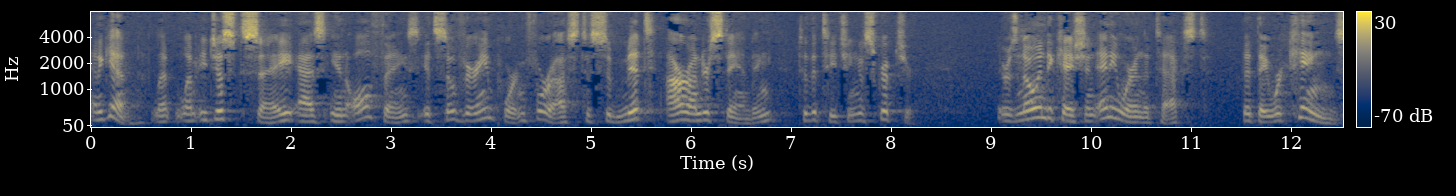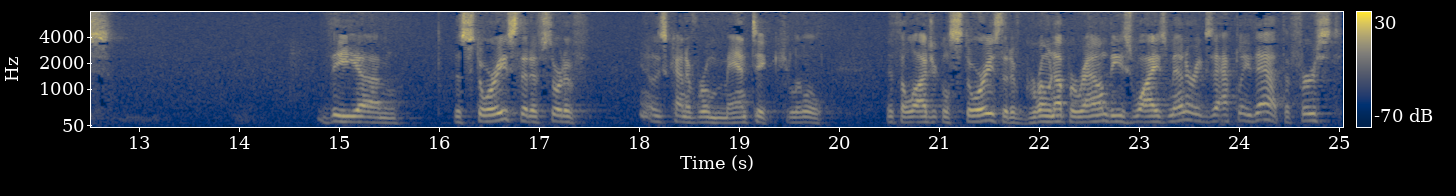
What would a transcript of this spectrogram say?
And again, let, let me just say, as in all things, it's so very important for us to submit our understanding to the teaching of Scripture. There is no indication anywhere in the text that they were kings. The, um, the stories that have sort of, you know, these kind of romantic little mythological stories that have grown up around these wise men are exactly that. The first,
